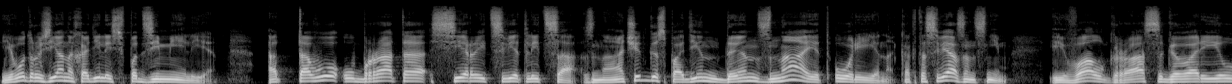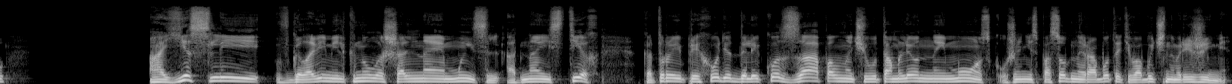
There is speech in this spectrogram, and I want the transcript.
Его друзья находились в подземелье. Оттого у брата серый цвет лица. Значит, господин Дэн знает Ориена, как-то связан с ним. И Валграсс говорил... А если в голове мелькнула шальная мысль, одна из тех, которые приходят далеко за полночь в утомленный мозг, уже не способный работать в обычном режиме?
